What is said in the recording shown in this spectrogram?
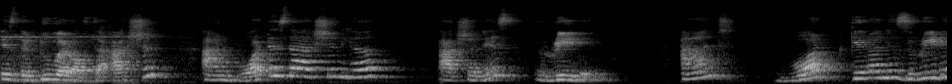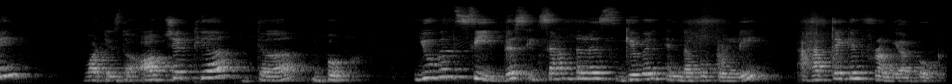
is the doer of the action and what is the action here? Action is reading. And what Kiran is reading? What is the object here? The book. You will see this example is given in the book only. I have taken from your book.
